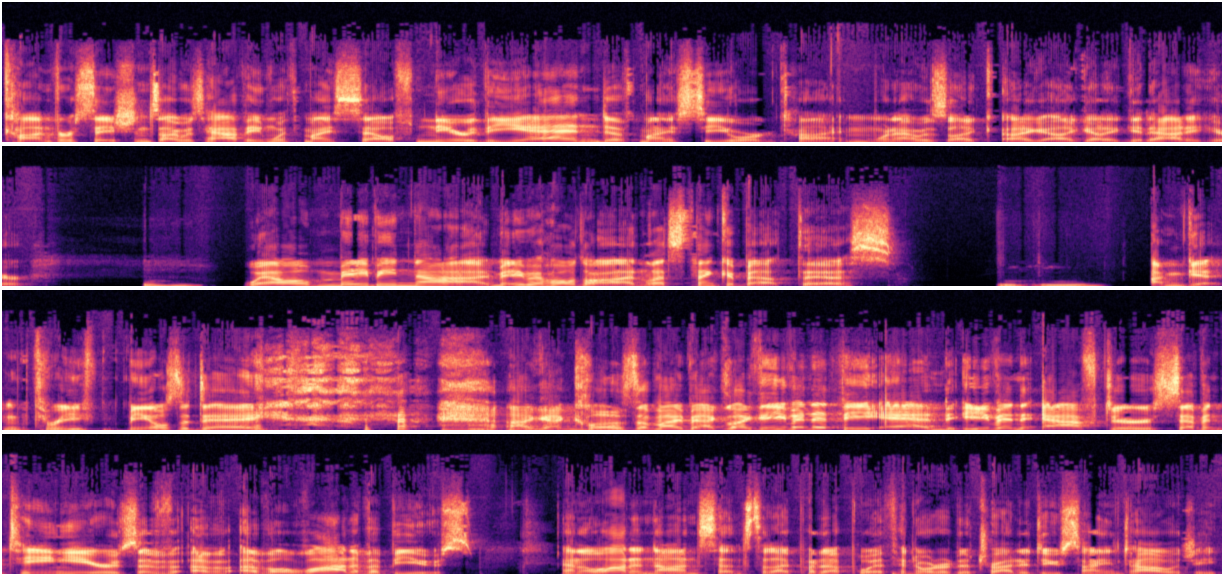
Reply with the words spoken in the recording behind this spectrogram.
conversations I was having with myself near the end of my Sea Org time when I was like, I, I got to get out of here. Mm-hmm. Well, maybe not. Maybe hold on. Let's think about this. Mm-hmm. I'm getting three meals a day. mm-hmm. I got mm-hmm. clothes on my back. Like even at the end, even after 17 years of, of, of a lot of abuse and a lot of mm-hmm. nonsense that I put up with in order to try to do Scientology,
